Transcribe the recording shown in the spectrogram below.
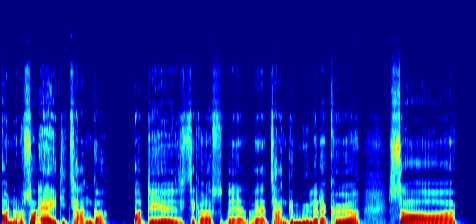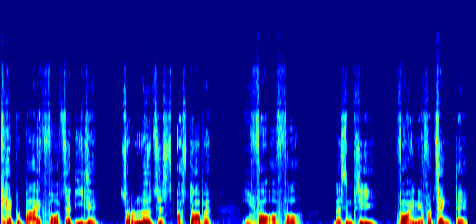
Og når du så er i de tanker, og det er sikkert også være, være tankemøller, der kører, så kan du bare ikke fortsætte i det. Så er du nødt til at stoppe, ja. for at få, hvad skal man sige, for egentlig at få tænkt det,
